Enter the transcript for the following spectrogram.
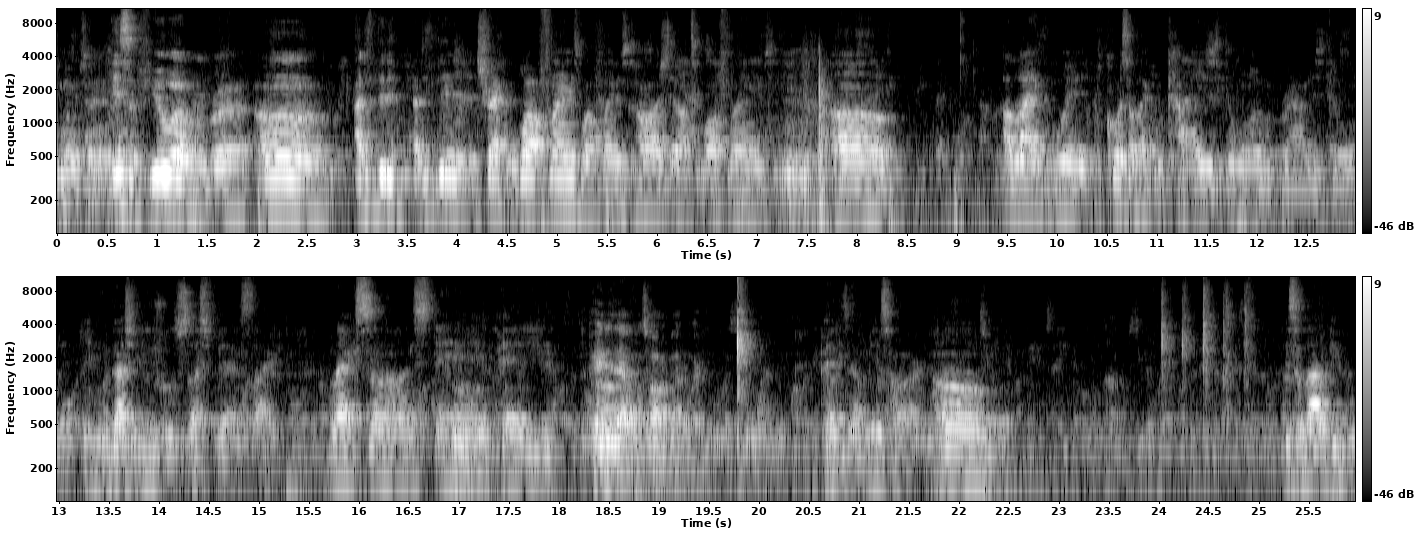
You know what I'm saying? It's a few of them, bro. Um, I just did it. I just did a track with Walt Flames. Walt Flames is hard. Shout out to Walt Flames. Mhm. Um, I like what, of course, I like what Kai is doing, what Brown is doing. We got your usual suspects like Black Sun, Stan, Mhm. Petty. Petty's um, album's hard, by the way. Petty's album is hard. Um, it's a lot of people.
